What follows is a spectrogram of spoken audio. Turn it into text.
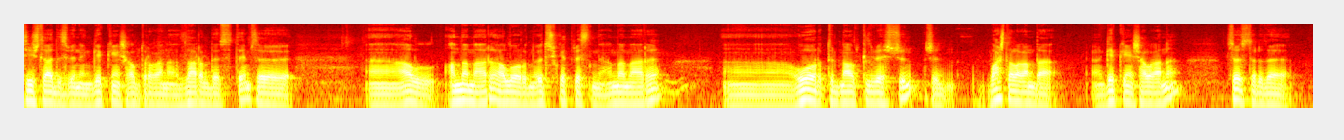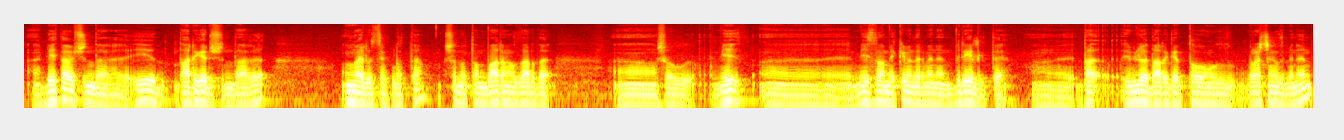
тийиштүү адис менен кеп кеңеш алып турганы зарыл деп эсептейм себеби ал андан ары ал ооруну өтүшүп кетпесин андан ары оор түрүн алып келбеш үчүн ошо башталганда кеп кеңеш алганы сөзсүз түрдө бейтап үчүн дагы и дарыгер үчүн дагы ыңгайлуу десек болот да. Ошондуктан баарыңыздарды ошол медициналык мекемелер менен биргеликте үй бүлө дарыгер тобуңуз врачыңыз менен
